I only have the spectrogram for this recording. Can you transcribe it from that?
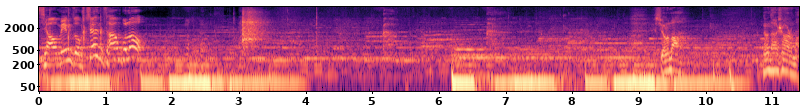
小明总深藏不露。行了吗？能谈事儿了吗？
